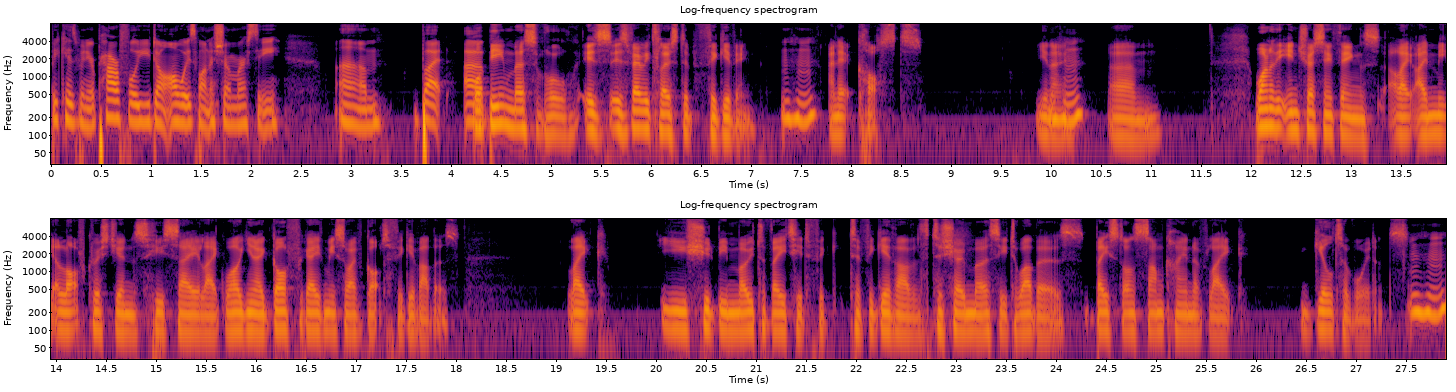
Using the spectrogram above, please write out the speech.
Because when you're powerful, you don't always want to show mercy. Um, but uh, well, being merciful is is very close to forgiving, mm-hmm. and it costs. You know, mm-hmm. um, one of the interesting things, like I meet a lot of Christians who say, like, "Well, you know, God forgave me, so I've got to forgive others." Like, you should be motivated for, to forgive others, to show mercy to others based on some kind of like guilt avoidance. Mm-hmm.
